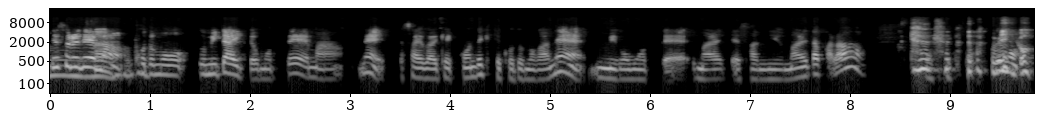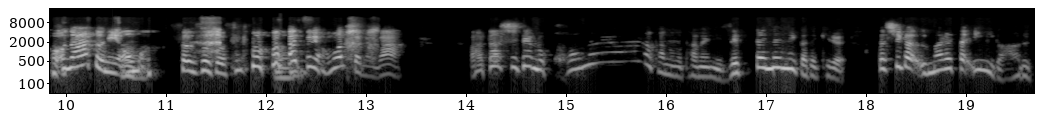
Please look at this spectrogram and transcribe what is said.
で、それで、まあ、子供を産みたいって思って、まあね、幸い結婚できて子供がね、身ごもって生まれて3人生まれたから、でもその後に思、うんそうそうそう、そのうん後に思ったのが、私でもこの世の中のために絶対何かできる。私が生まれた意味がある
